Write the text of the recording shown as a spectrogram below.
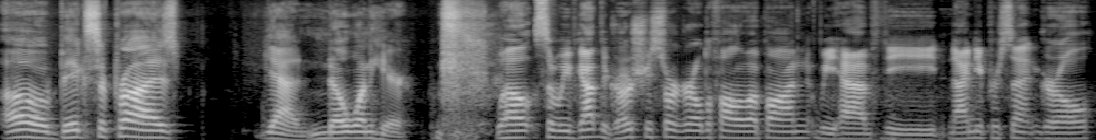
Oh, big surprise. Yeah, no one here. Well, so we've got the grocery store girl to follow up on. We have the 90% girl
